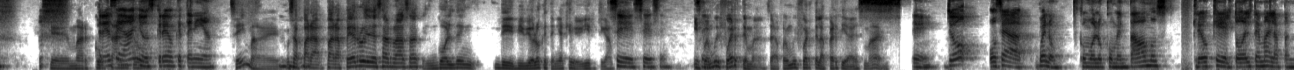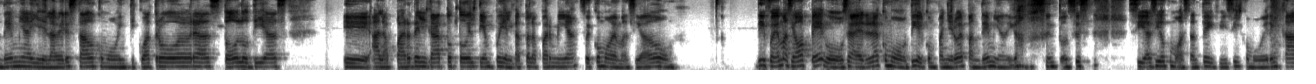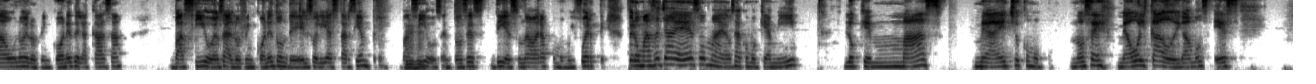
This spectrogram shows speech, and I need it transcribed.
que marcó 13 tanto. años creo que tenía. Sí, mae. O sea, para, para perro y de esa raza, Golden vivió lo que tenía que vivir, digamos. Sí, sí, sí. y sí. fue muy fuerte, mae. O sea, fue muy fuerte la pérdida de ese mae. Sí. Yo, o sea, bueno, como lo comentábamos, creo que el, todo el tema de la pandemia y el haber estado como 24 horas todos los días eh, a la par del gato todo el tiempo y el gato a la par mía fue como demasiado, di, fue demasiado apego, o sea, él era como di, el compañero de pandemia, digamos. Entonces, sí ha sido como bastante difícil como ver en cada uno de los rincones de la casa vacío, o sea, los rincones donde él solía estar siempre, vacíos. Entonces, di, es una vara como muy fuerte. Pero más allá de eso, mae, o sea, como que a mí lo que más me ha hecho como, no sé, me ha volcado, digamos, es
